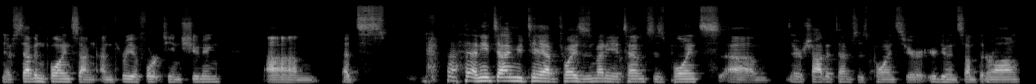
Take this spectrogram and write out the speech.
you know, seven points on on three of 14 shooting. Um, that's anytime you have twice as many attempts as points, um, or shot attempts as points, you're you're doing something wrong.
